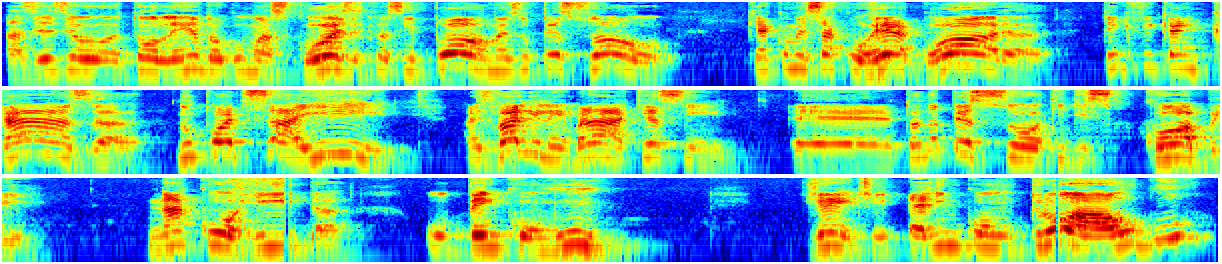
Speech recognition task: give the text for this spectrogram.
às vezes, eu estou lendo algumas coisas que assim, pô, mas o pessoal quer começar a correr agora, tem que ficar em casa, não pode sair. Mas vale lembrar que, assim, é, toda pessoa que descobre na corrida o bem comum, gente, ela encontrou algo,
